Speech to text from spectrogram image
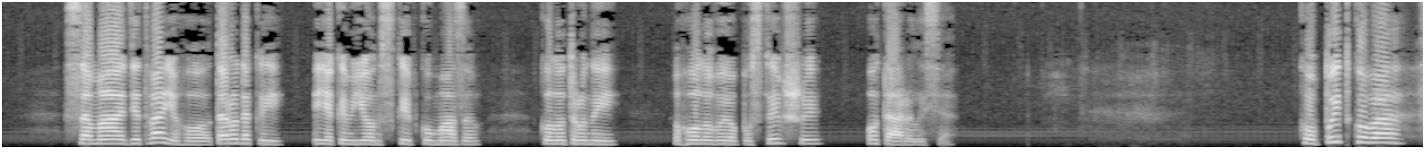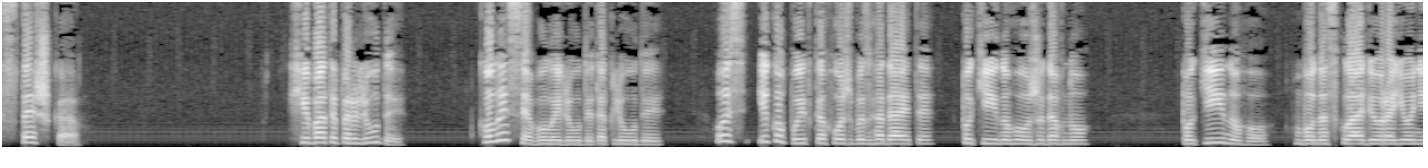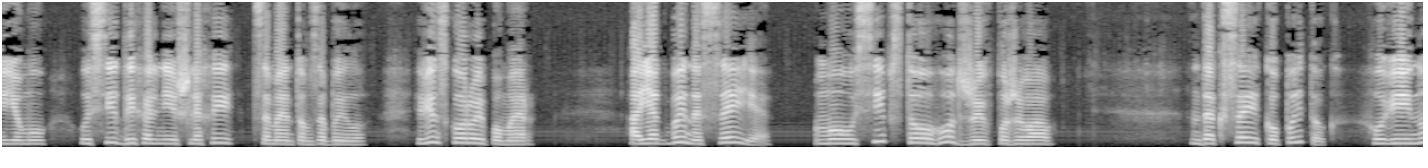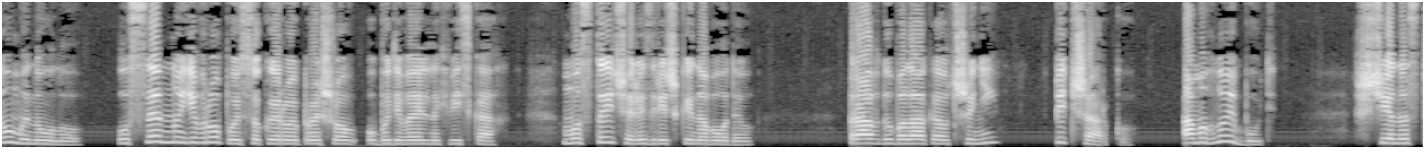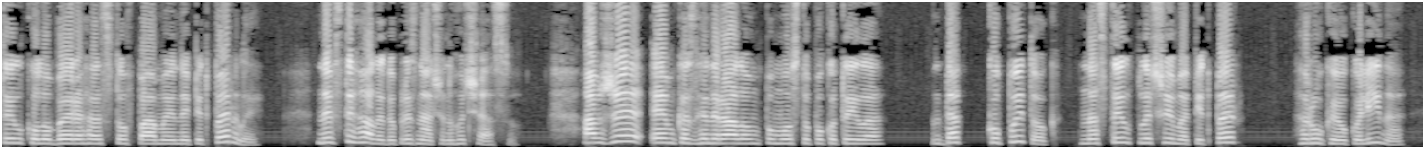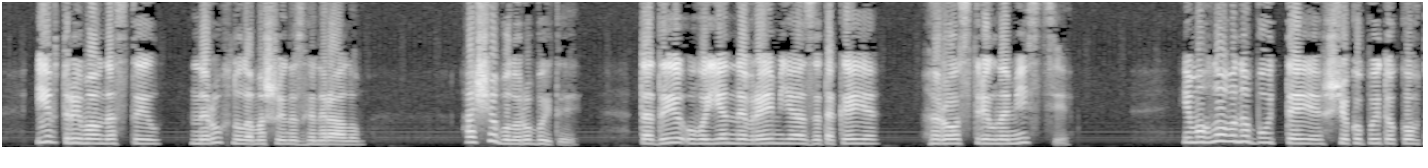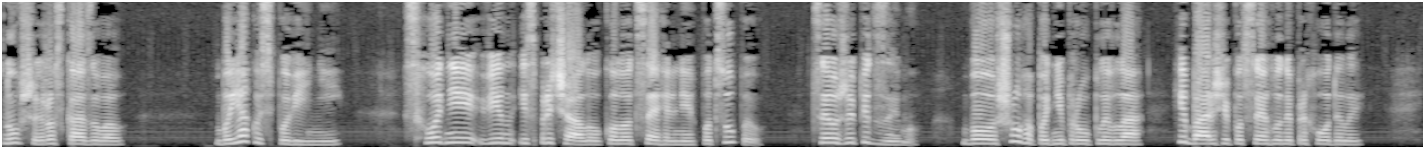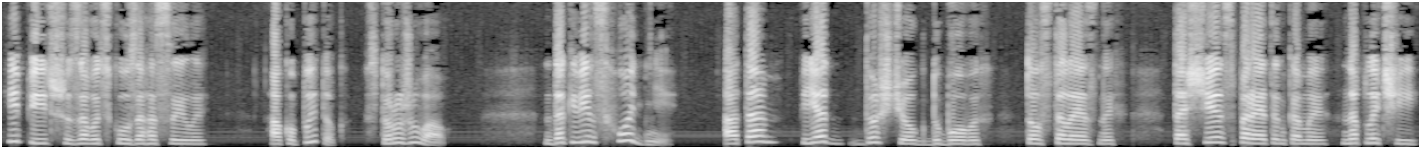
Сама дітва його та родаки, яким йон скипку мазав, коло труни, голови опустивши, отарилися. Копиткова стежка. Хіба тепер люди? Колися були люди, так люди. Ось і копитка, хоч би згадайте, покійного уже давно. Покійного, бо на складі у районі йому усі дихальні шляхи цементом забило. Він скоро і помер. А якби не сеє, мо усі б сто год жив поживав. Даксей копиток у війну минулу, усенну Європою сокирою пройшов у будівельних військах, мости через річки наводив. Правду балакав чи ні під чарку, а могло й буть. Ще на стил коло берега стовпами не підперли, не встигали до призначеного часу. А вже Емка з генералом по мосту покотила, дак копиток на стил плечима підпер, руки у коліна і втримав на стил, не рухнула машина з генералом. А що було робити? Тади у воєнне врем'я за такеє розстріл на місці. І могло воно бути теє, що копиток ковтнувши, розказував, бо якось по війні. Сходні він із причалу коло цегельні поцупив, це уже під зиму, бо шуга по Дніпру пливла, і баржі по цеглу не приходили, і піч заводську загасили, а копиток сторожував. Так він сходні, а там п'ять дощок дубових, товстелезних, та ще з перетинками на плечі,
